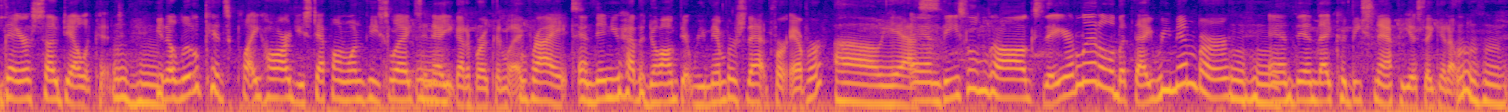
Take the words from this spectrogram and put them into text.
they are so delicate. Mm-hmm. You know, little kids play hard. You step on one of these legs and now you got a broken leg. Mm. Right. And then you have a dog that remembers that forever. Oh, yes. And these little dogs, they are little, but they remember, Mm-hmm. and then they could be snappy as they get older.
